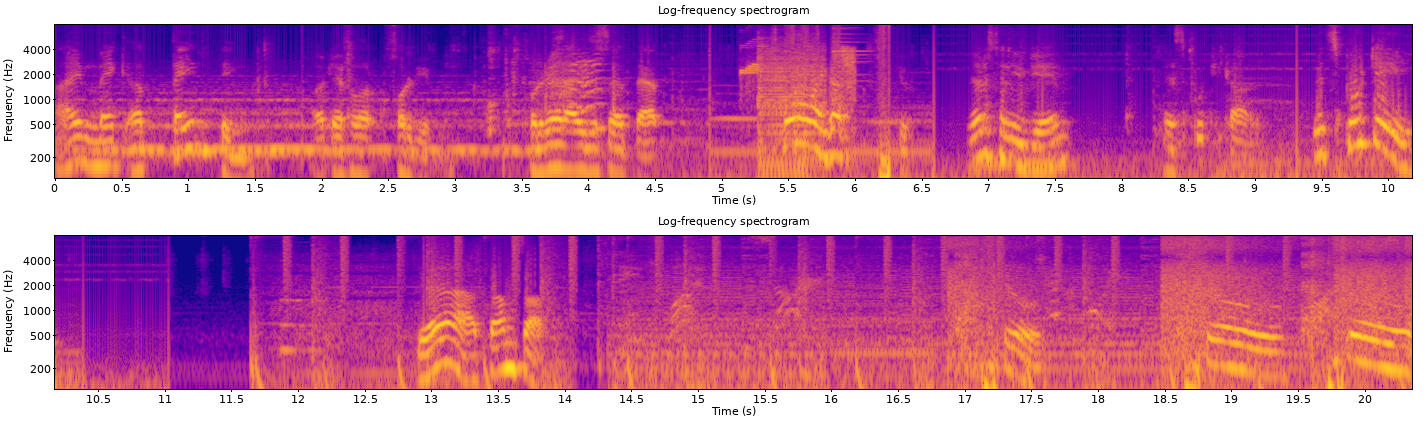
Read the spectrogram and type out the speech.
I make a painting. Okay, for forgive me. Forget I just said that. Oh my god! There's a new game. A Spooky card. It's Spooky! Yeah, thumbs up. Two. Two. Two.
